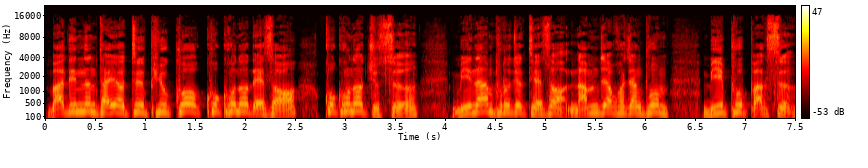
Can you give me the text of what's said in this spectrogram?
맛있는 다이어트 뷰코 코코넛에서 코코넛 주스, 미남 프로젝트에서 남자 화장품 미프 박스,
